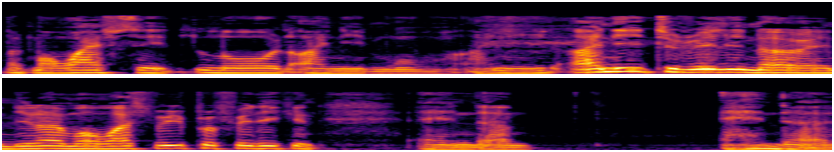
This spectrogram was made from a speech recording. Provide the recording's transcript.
but my wife said, Lord, I need more. I need, I need to really know. And, you know, my wife's very prophetic and, and, um, and, uh,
